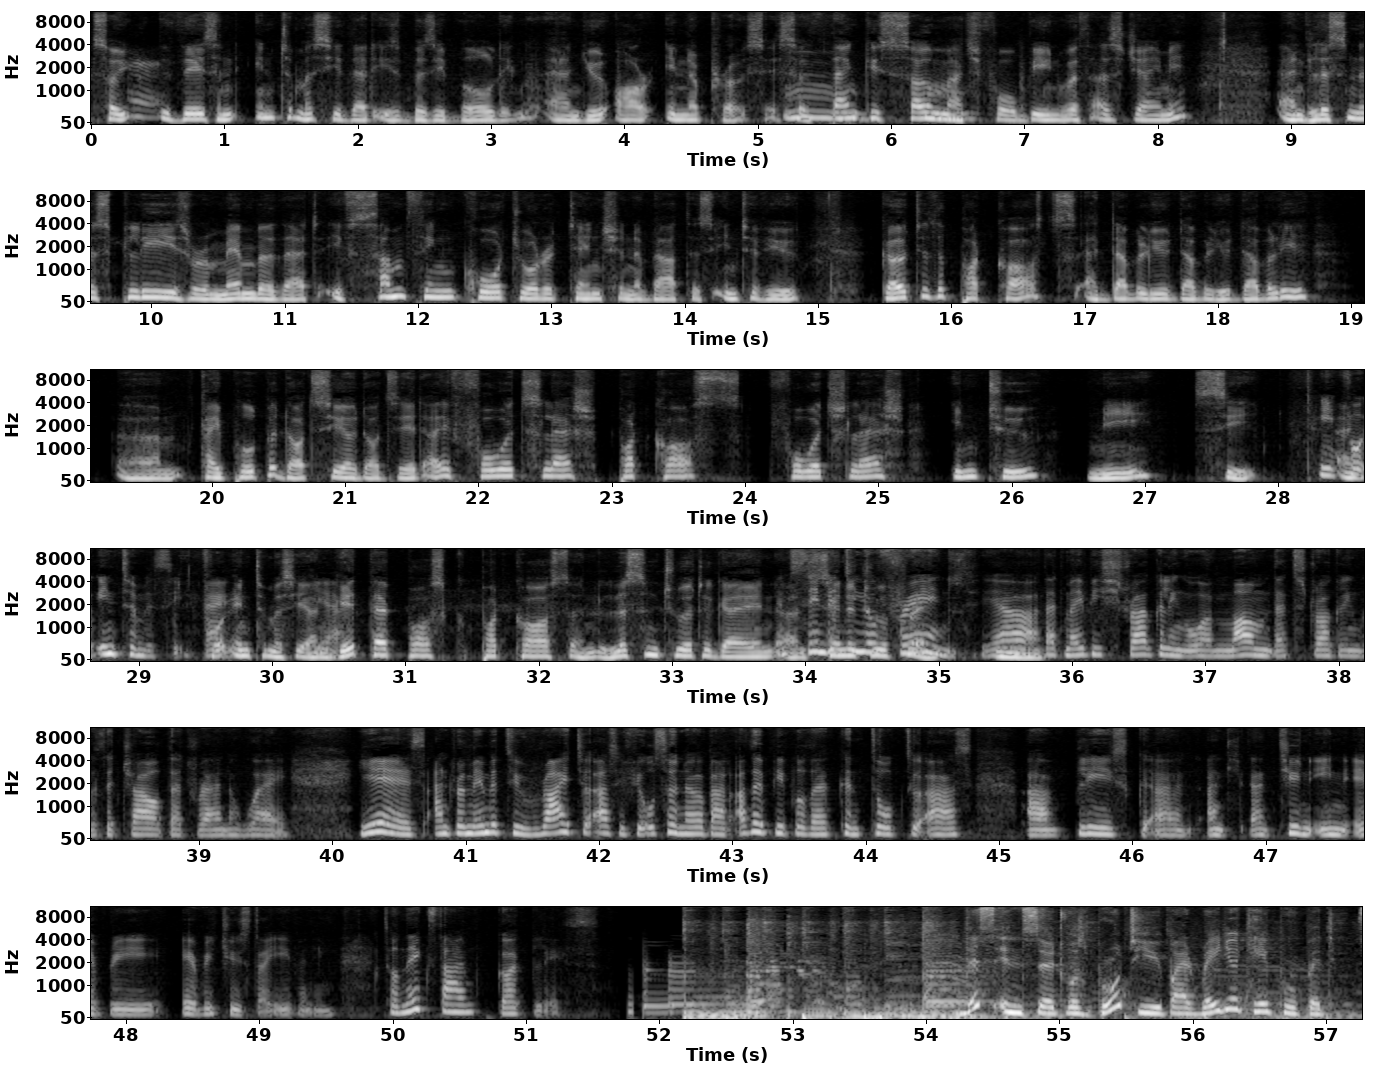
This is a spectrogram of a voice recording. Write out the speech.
So hmm. there's an intimacy that is busy building, and you are in a process. So hmm. thank you so hmm. much for being with us, Jamie. And listeners, please remember that if something caught your attention about this interview, go to the podcasts at www um, forward slash podcasts forward slash into me see I- for intimacy. for hey? intimacy and Yeah. get that pos- podcast and listen to it again and, and, send, it to, your a friend. Yeah, that may be struggling, or a mom that's struggling with a child that ran away. Yes, and remember to write to us if you also know about other people that can talk to us. Um, please uh, and, and tune in every every Tuesday evening. Till next time, God bless. This insert was brought to you by Radio K Pulpit,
